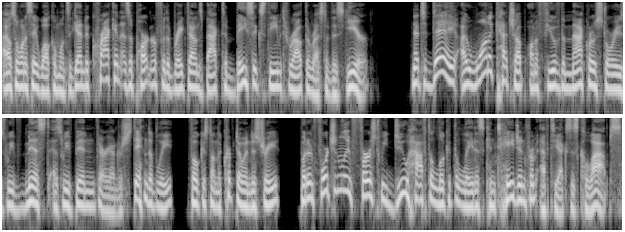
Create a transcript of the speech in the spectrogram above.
I also want to say welcome once again to Kraken as a partner for the Breakdowns Back to Basics theme throughout the rest of this year. Now, today, I want to catch up on a few of the macro stories we've missed as we've been, very understandably, focused on the crypto industry. But unfortunately, first, we do have to look at the latest contagion from FTX's collapse.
